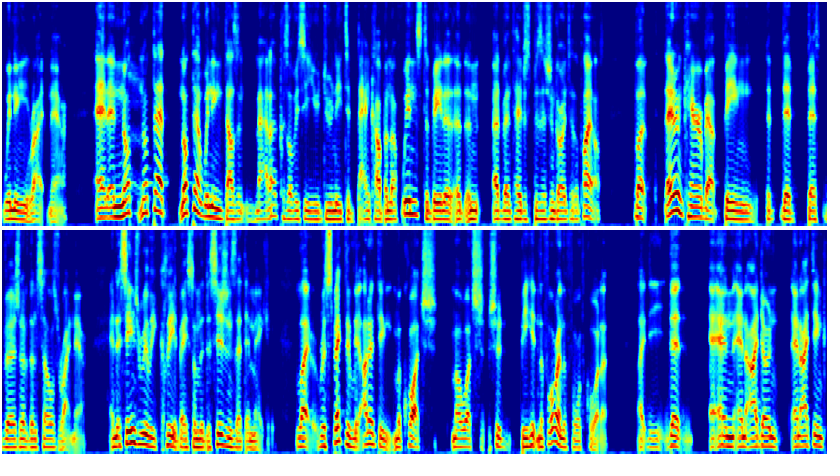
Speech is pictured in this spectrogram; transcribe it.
winning right now. And and not Mm. not that not that winning doesn't matter because obviously you do need to bank up enough wins to be in a, an advantageous position going to the playoffs. But they don't care about being the, their best version of themselves right now. And it seems really clear based on the decisions that they're making. Like respectively, I don't think Makuach Maluach should be hitting the floor in the fourth quarter. Like the that and and I don't and I think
